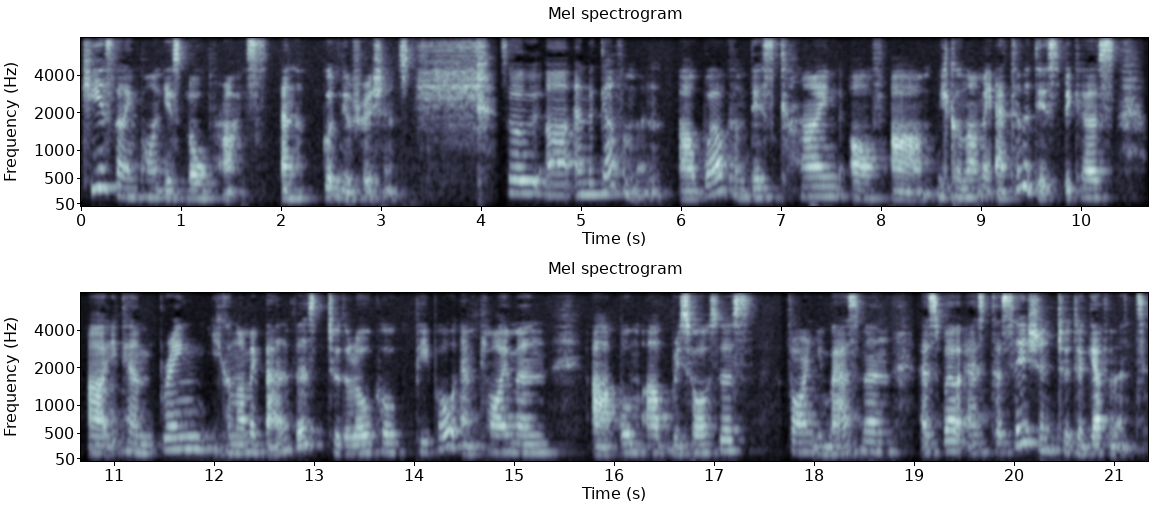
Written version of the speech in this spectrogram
key selling point is low price and good nutrition. So, uh, and the government uh, welcome this kind of um, economic activities because uh, it can bring economic benefits to the local people, employment, uh, boom up resources, foreign investment, as well as taxation to the government.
